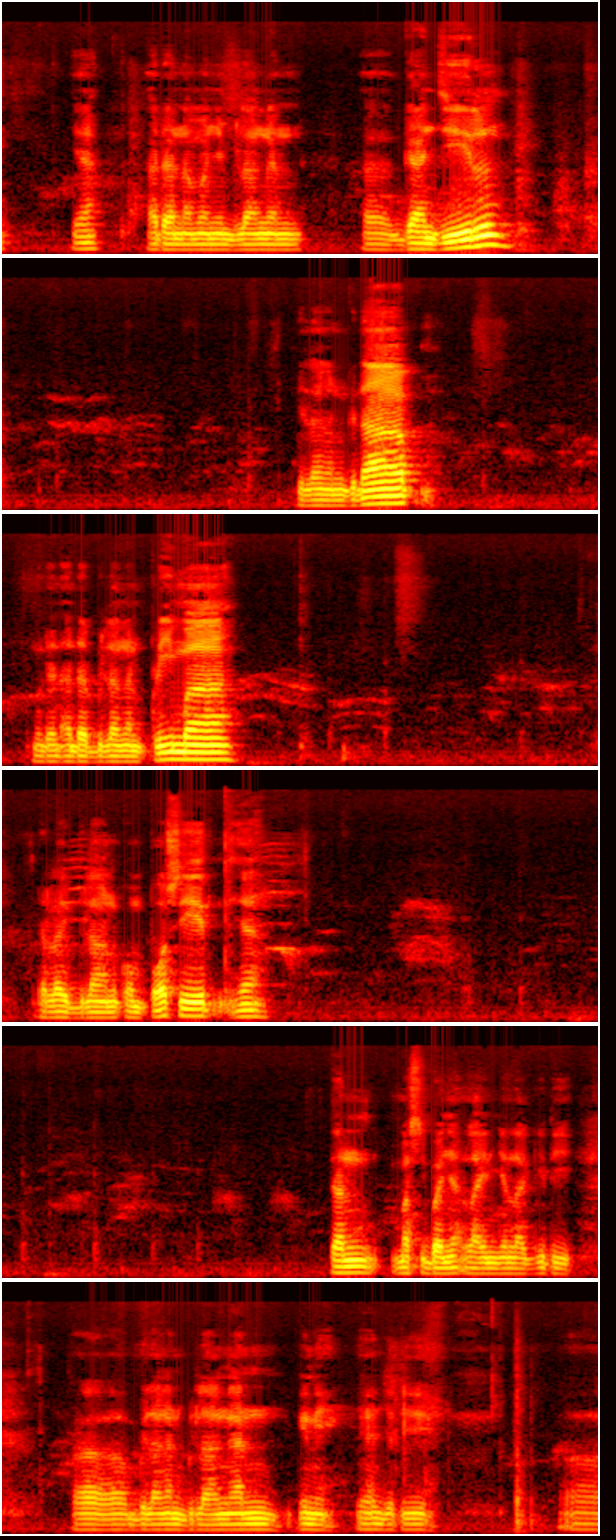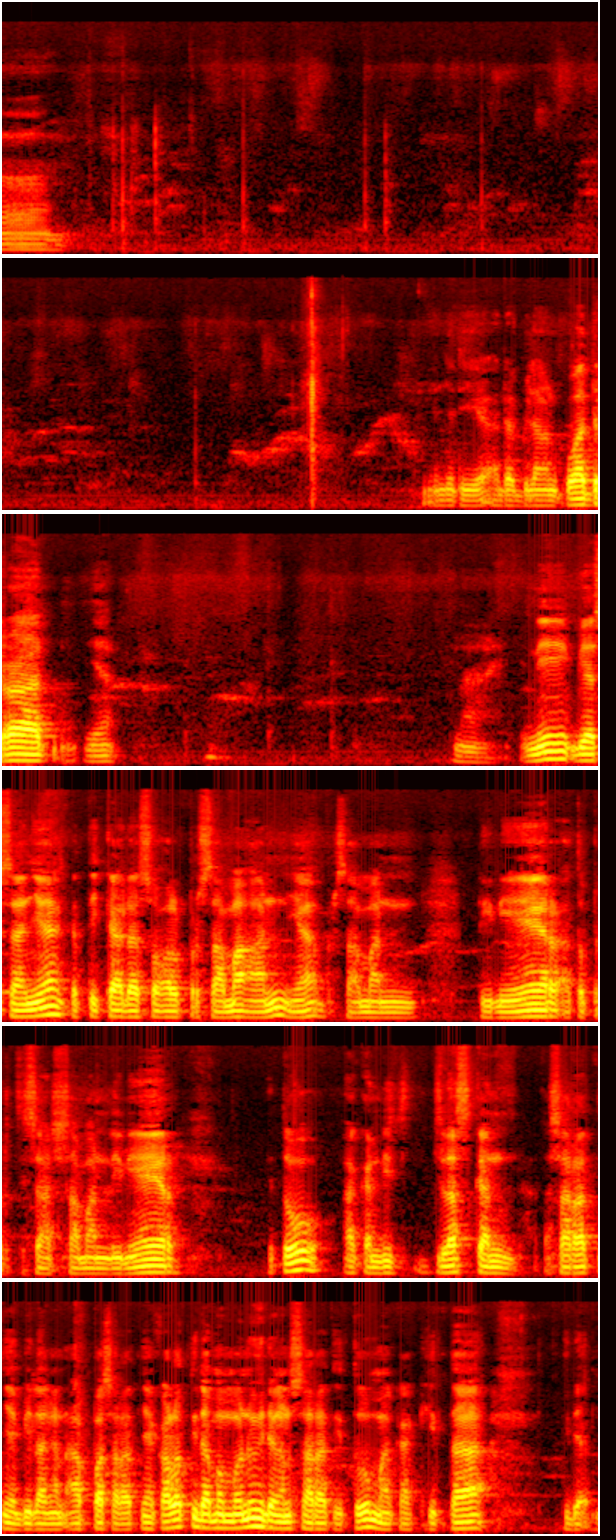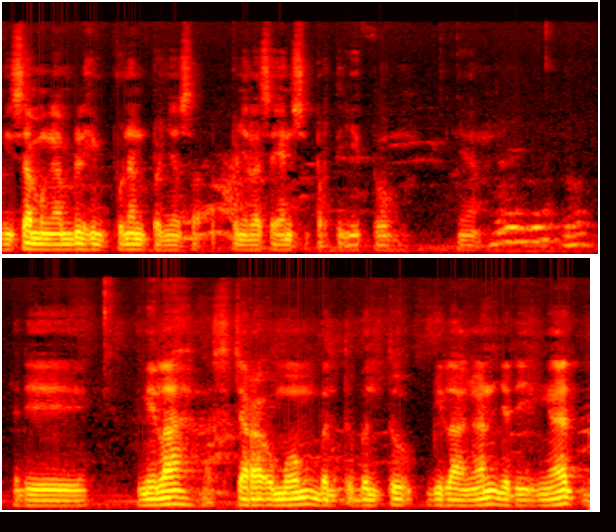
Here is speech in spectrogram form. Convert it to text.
ya ada namanya bilangan uh, ganjil, bilangan genap, kemudian ada bilangan prima, ada lagi bilangan komposit, ya. Dan masih banyak lainnya lagi di bilangan-bilangan uh, ini ya. Jadi uh, ya, jadi ada bilangan kuadrat ya. Nah ini biasanya ketika ada soal persamaan ya persamaan linier atau persamaan linier itu akan dijelaskan syaratnya bilangan apa syaratnya. Kalau tidak memenuhi dengan syarat itu maka kita tidak bisa mengambil himpunan penyelesaian seperti itu. Ya. Jadi inilah secara umum bentuk-bentuk bilangan. Jadi ingat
